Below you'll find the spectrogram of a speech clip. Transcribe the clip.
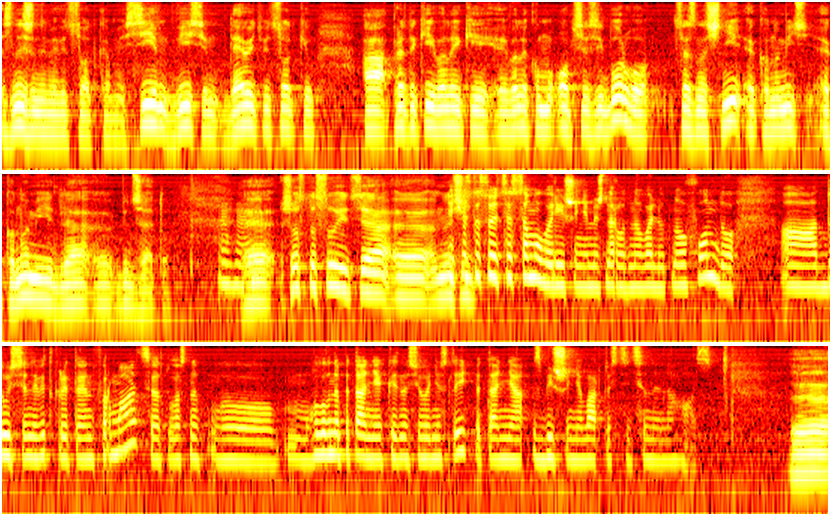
зниженими відсотками 7, 8, 9 відсотків. А при такій великій, е, великому обсязі боргу це значні економіч, економії для е, бюджету. Е, Що стосується е, І що стосується самого рішення Міжнародного валютного фонду, досі не відкрита інформація. От, власне, головне питання, яке на сьогодні стоїть, питання збільшення вартості ціни на газ. Е,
